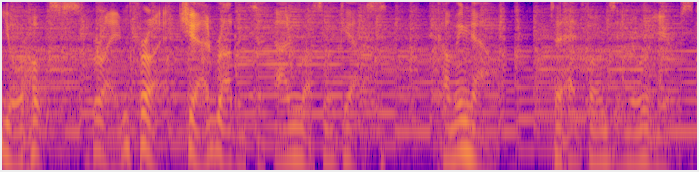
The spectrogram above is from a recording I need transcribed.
your hosts, Brian Fry, Chad Robinson, and Russell Guest. Coming now to headphones in your ears.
